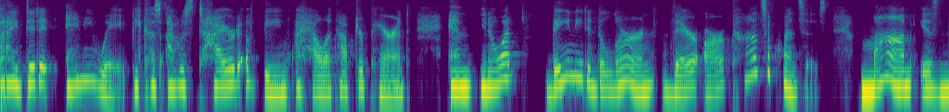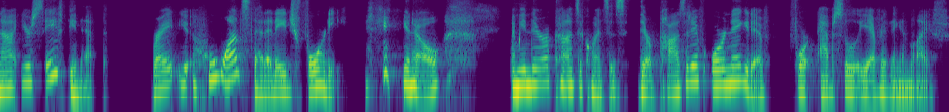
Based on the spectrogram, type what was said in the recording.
But I did it anyway because I was tired of being a helicopter parent. And you know what? They needed to learn there are consequences. Mom is not your safety net, right? Who wants that at age 40? you know, I mean, there are consequences. They're positive or negative for absolutely everything in life.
